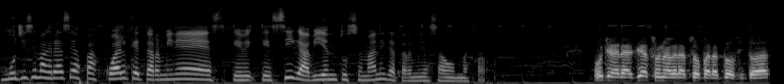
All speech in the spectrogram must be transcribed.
Muchísimas gracias Pascual, que termines, que, que siga bien tu semana y la termines aún mejor. Muchas gracias, un abrazo para todos y todas.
